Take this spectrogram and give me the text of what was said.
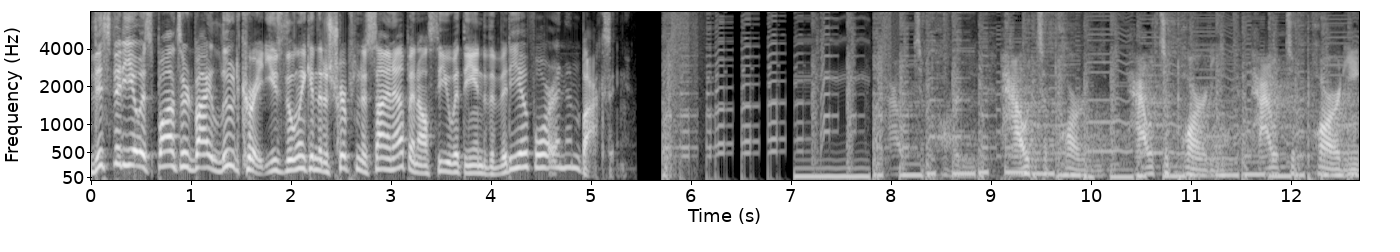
This video is sponsored by Loot Crate. Use the link in the description to sign up, and I'll see you at the end of the video for an unboxing. How to party, how to party, how to party, how to party,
